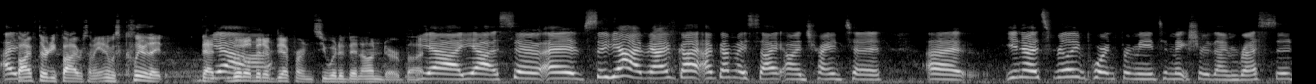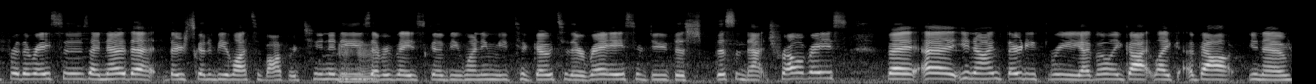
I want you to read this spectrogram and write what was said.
I, 535 or something, and it was clear that that Yeah. little bit of difference you would have been under, but Yeah, yeah. So, uh, so yeah. I mean, I've got I've got my sight on trying to. Uh, you know, it's really important for me to make sure that I'm rested for the races. I know that there's going to be lots of opportunities. Mhm. Everybody's going to be wanting me to go to their race or do this, this and that trail race. But uh, you know, I'm 33. I've only got like about you know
